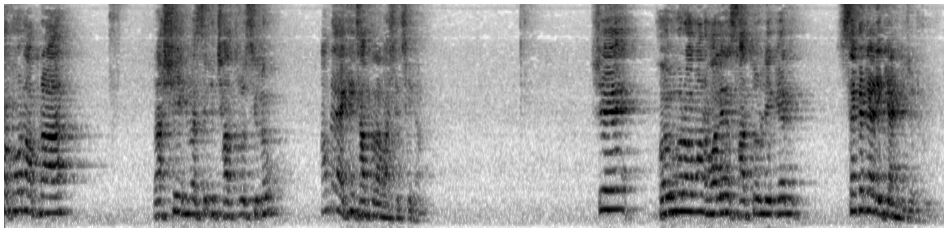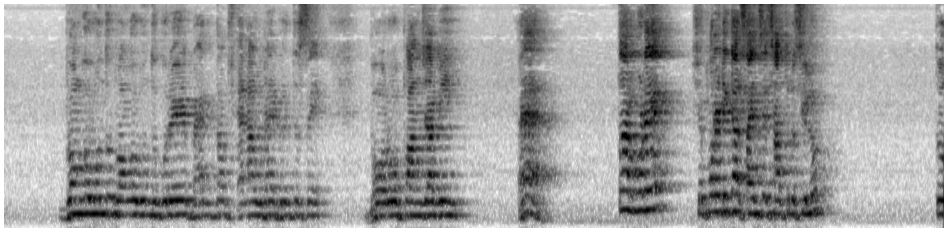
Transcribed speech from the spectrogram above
যখন আপনার রাজশাহী ইউনিভার্সিটির ছাত্র ছিল, আমরা একই ছাত্রাবাসে ছিলাম। সে হবিবুর রহমান হলের ছাত্রলীগের সেক্রেটারি ক্যান্ডিডেট হল। বঙ্গবন্ধু বঙ্গবন্ধু করে একদম ফেনা উঠায় ফেলতেছে, বড় পাঞ্জাবি হ্যাঁ? তারপরে সে পলিটিক্যাল সায়েন্সের ছাত্র ছিল। তো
